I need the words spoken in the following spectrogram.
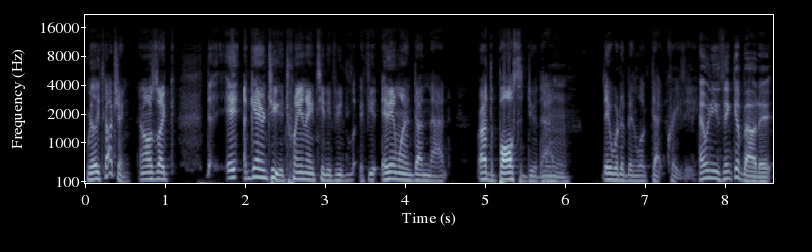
really touching and i was like th- i guarantee you 2019 if you if you if anyone had done that or had the balls to do that Mhm. they would have been looked at crazy And when you think about it,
